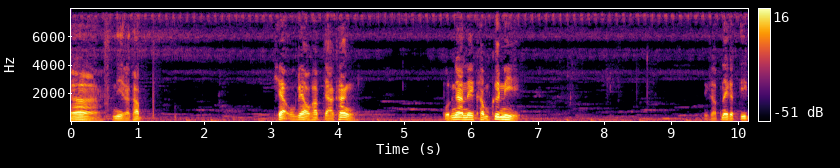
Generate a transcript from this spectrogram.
อ่า นี่แหละครับแค่ออกแล้วครับ จากข้างผลงานในคำขึ้นนี่นี่ครับในกระติก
